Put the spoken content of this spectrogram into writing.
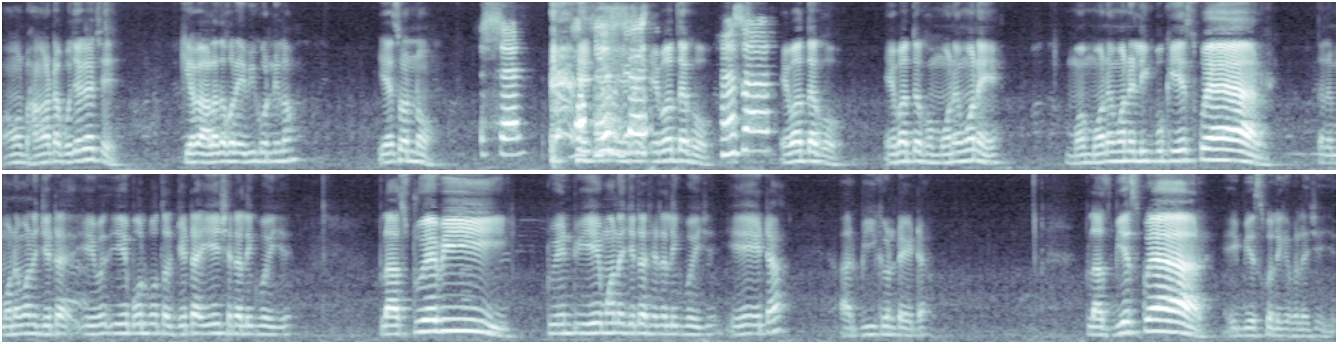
আমার ভাঙাটা বোঝা গেছে? কীভাবে আলাদা করে এবি করে নিলাম? ইয়েস অন্য এবার দেখো। হ্যাঁ এবার দেখো। এবার দেখো মনে মনে মনে মনে লিখব কি এ স্কোয়ার তাহলে মনে মনে যেটা এ- বলব, তাহলে যেটা এ সেটা লিখব এই যে। Plus two A B two into A মানে যেটা সেটা লিখব এই যে। এ এটা আর বি কোনটা এটা? প্লাস বি স্কোয়ার এই বি স্কোয়ার লিখে ফেলেছি এই যে।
